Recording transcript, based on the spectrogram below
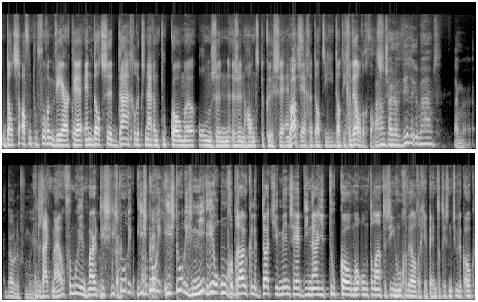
dat ze af en toe voor hem werken en dat ze dagelijks naar hem toe komen om zijn, zijn hand te kussen en Wat? te zeggen dat hij, dat hij geweldig was. Waarom zou je dat willen überhaupt? Lijkt me dodelijk vermoeiend. Het lijkt mij ook vermoeiend, maar het is histori histori historisch niet heel ongebruikelijk dat je mensen hebt die naar je toe komen om te laten zien hoe geweldig je bent. Dat is natuurlijk ook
